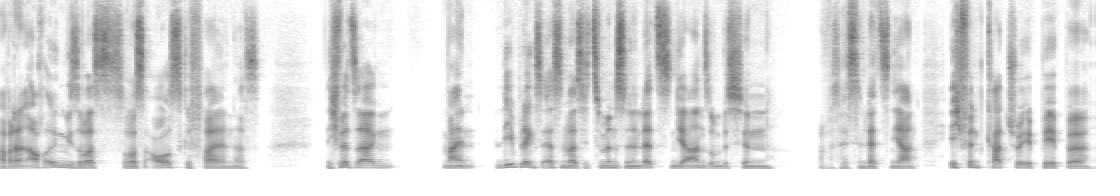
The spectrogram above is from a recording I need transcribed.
aber dann auch irgendwie sowas, sowas Ausgefallenes. Ich würde sagen, mein Lieblingsessen, was ich zumindest in den letzten Jahren so ein bisschen, oder was heißt in den letzten Jahren? Ich finde Cacio e Pepe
